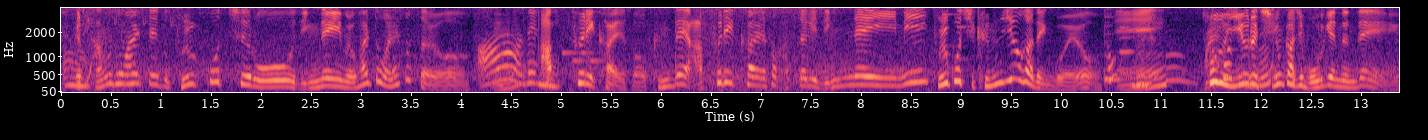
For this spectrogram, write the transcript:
어. 그 방송할 때도 불꽃으로 닉네임을 활동을 했었어요. 아 네네. 아프리카에서. 근데 아프리카에서 갑자기 닉네임이 불꽃이 금지어가 된 거예요. 에? 저도 이유를 왜? 지금까지 모르겠는데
